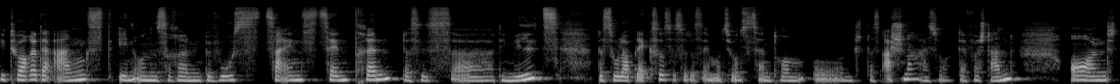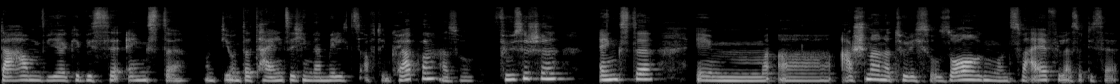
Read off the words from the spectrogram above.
die Tore der Angst in unseren Bewusstseinszentren. Das ist äh, die Milz, das Solarplexus, also das Emotionszentrum und das Aschna, also der Verstand. Und da haben wir gewisse Ängste und die unterteilen sich in der Milz auf den Körper, also physische Ängste, im äh, Aschner natürlich so Sorgen und Zweifel, also diese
